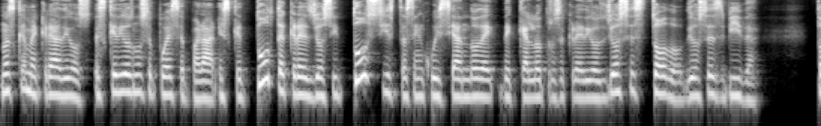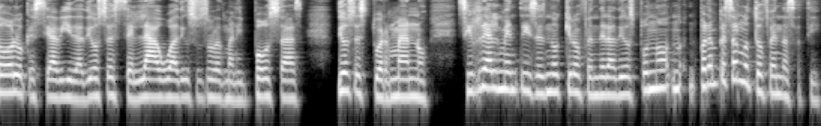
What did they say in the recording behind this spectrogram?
no es que me crea Dios, es que Dios no se puede separar, es que tú te crees Dios y tú sí estás enjuiciando de, que al otro se cree Dios. Dios es todo, Dios es vida todo lo que sea vida. Dios es el agua, Dios son las mariposas, Dios es tu hermano. Si realmente dices, no quiero ofender a Dios, pues no, para empezar no te ofendas a ti.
